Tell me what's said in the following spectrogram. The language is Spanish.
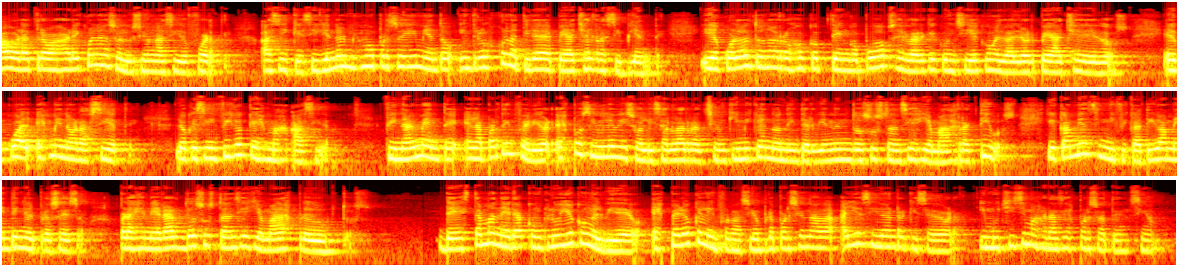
Ahora trabajaré con la solución ácido fuerte, así que siguiendo el mismo procedimiento introduzco la tira de pH al recipiente y de acuerdo al tono rojo que obtengo puedo observar que coincide con el valor pH de 2, el cual es menor a 7, lo que significa que es más ácida. Finalmente, en la parte inferior es posible visualizar la reacción química en donde intervienen dos sustancias llamadas reactivos, que cambian significativamente en el proceso, para generar dos sustancias llamadas productos. De esta manera concluyo con el video. Espero que la información proporcionada haya sido enriquecedora y muchísimas gracias por su atención.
